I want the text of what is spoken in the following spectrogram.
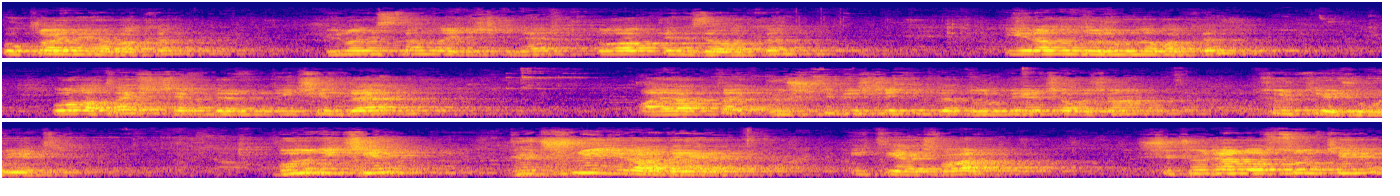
Ukrayna'ya bakın. Yunanistan'la ilişkiler. Doğu Akdeniz'e bakın. İran'ın durumuna bakın. Bu ateş çemberinin içinde ayakta güçlü bir şekilde durmaya çalışan Türkiye Cumhuriyeti. Bunun için güçlü iradeye ihtiyaç var. Şükürler olsun ki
